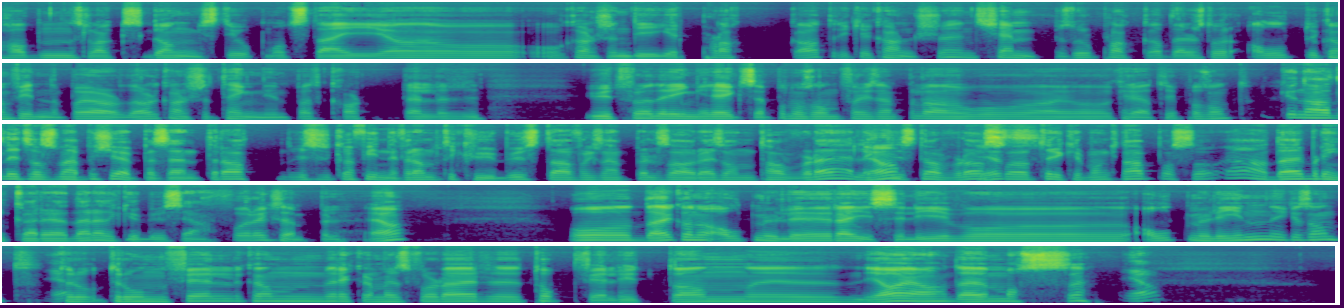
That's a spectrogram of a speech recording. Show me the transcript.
hadde en slags gangsti opp mot steia, og, og kanskje en diger plakat, eller ikke kanskje, en kjempestor plakat der det står alt du kan finne på i Alvdal, kanskje tegne inn på et kart, eller utfordre Inger Egse på noe sånt, for eksempel. Da. Hun er jo kreativ på sånt. Kunne hatt litt sånn som er på kjøpesenteret, at hvis du skal finne fram til Kubus, da for eksempel, så har du ei sånn tavle, elektrisk tavle, og så trykker du på en knapp, og så Ja, der blinker det, der er det Kubus, ja. For eksempel. Ja. Og der kan jo alt mulig reiseliv og alt mulig inn, ikke sant? Ja. Trondfjell kan reklameres for der, Toppfjellhyttan eh, Ja ja, det er masse. Ja.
